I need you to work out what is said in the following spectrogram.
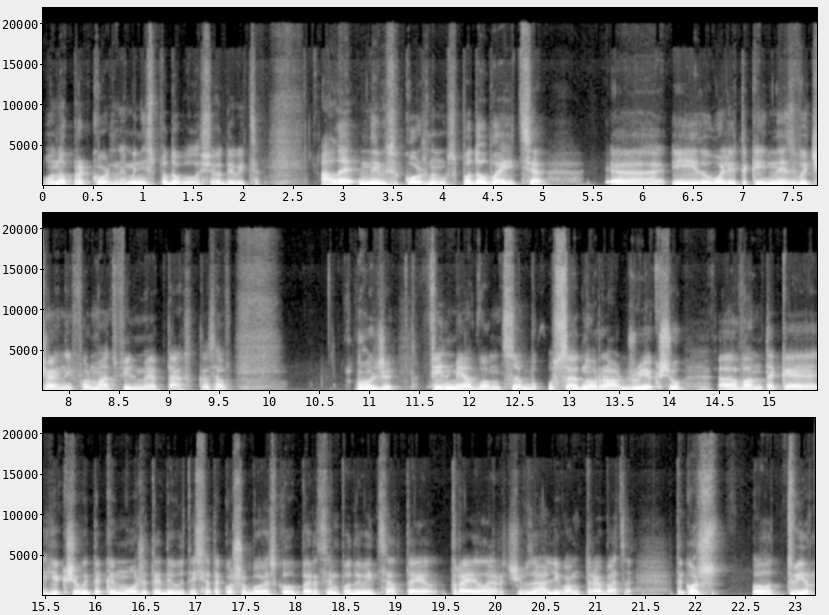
воно прикольне, мені сподобалося дивитися. Але не кожному сподобається. Е, і доволі такий незвичайний формат фільму, я б так сказав. Отже, фільм я вам це все одно раджу. Якщо е, вам таке, якщо ви таке можете дивитися, також обов'язково перед цим подивитися трейлер, чи взагалі вам треба це. Також о, твір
